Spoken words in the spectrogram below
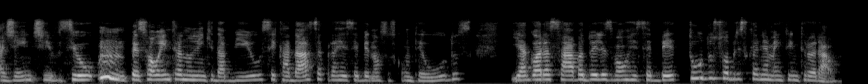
a gente, se o pessoal entra no link da bio, se cadastra para receber nossos conteúdos, e agora sábado eles vão receber tudo sobre escaneamento intraoral.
